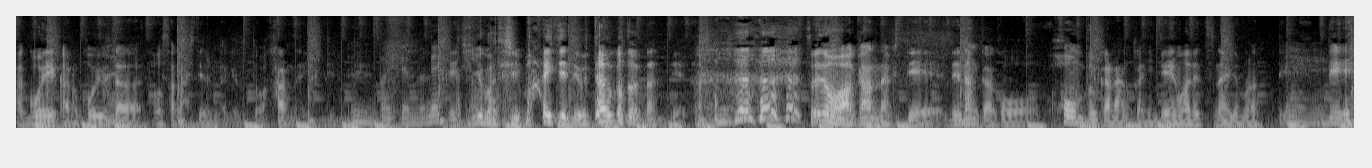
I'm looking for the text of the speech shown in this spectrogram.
あ護衛歌のこういう歌を探してるんだけどって分かんないって言って。うん、売店のねで結局私売店で歌うことになって。それでも分かんなくてでなんかこう本部かなんかに電話でつないでもらって、ええ。で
